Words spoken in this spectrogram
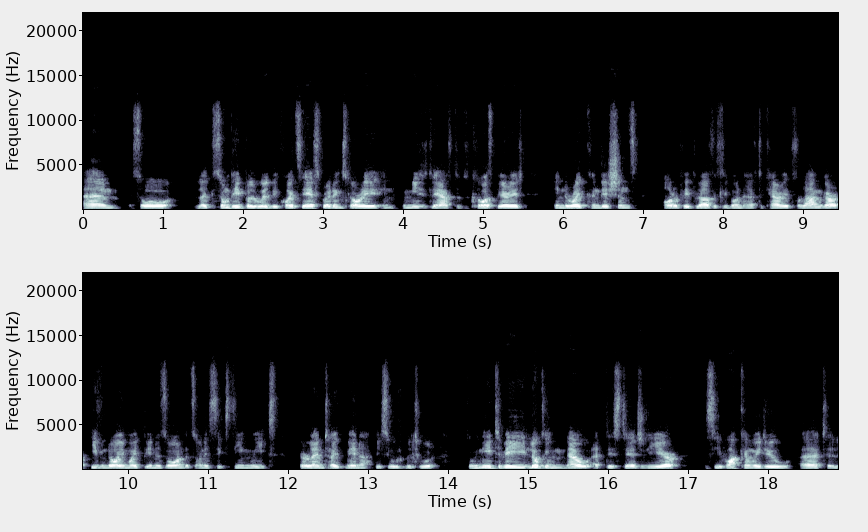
Um, so like some people will be quite safe spreading slurry in, immediately after the close period in the right conditions. Other people are obviously going to have to carry it for longer, even though you might be in a zone that's only 16 weeks, your Lent type may not be suitable to it. So we need to be looking now at this stage of the year to see what can we do uh, to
